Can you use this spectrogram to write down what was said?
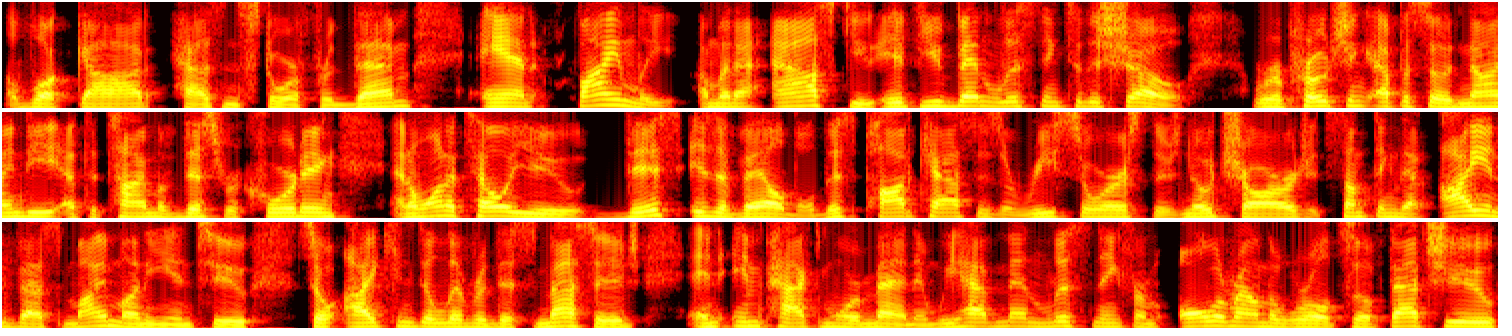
of what God has in store for them. And finally, I'm going to ask you if you've been listening to the show, we're approaching episode 90 at the time of this recording. And I want to tell you, this is available. This podcast is a resource, there's no charge. It's something that I invest my money into so I can deliver this message and impact more men. And we have men listening from all around the world. So if that's you,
